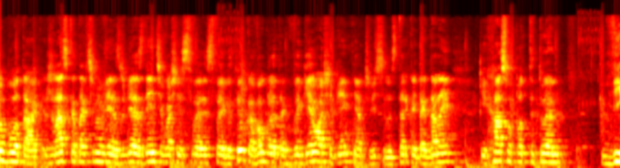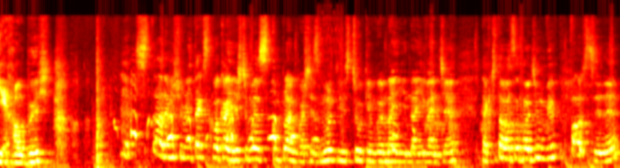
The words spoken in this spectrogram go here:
To było tak, że laska, tak ci mówiłem, zrobiła zdjęcie właśnie swoje, swojego tyłka, w ogóle tak wygięła się pięknie, oczywiście lusterko i tak dalej i hasło pod tytułem Wjechałbyś? Stary, myśmy byli tak spokojni, jeszcze byłem z kumplami właśnie, z Multim z Czułkiem byłem na, na evencie, tak czytam o co chodzi, mówię, patrzcie, nie?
